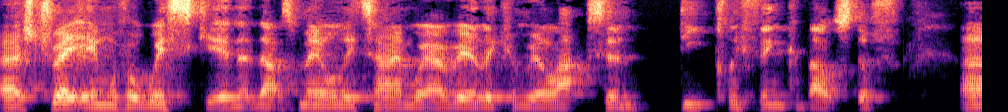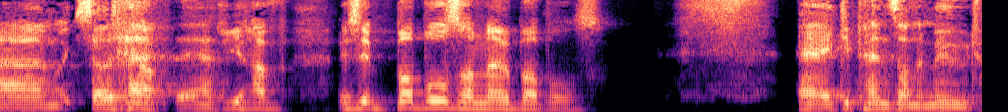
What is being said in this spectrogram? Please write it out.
uh, straight in with a whiskey, and that's my only time where I really can relax and deeply think about stuff. Um, so yeah, yeah. Do you have? Is it bubbles or no bubbles? Uh, it depends on the mood.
